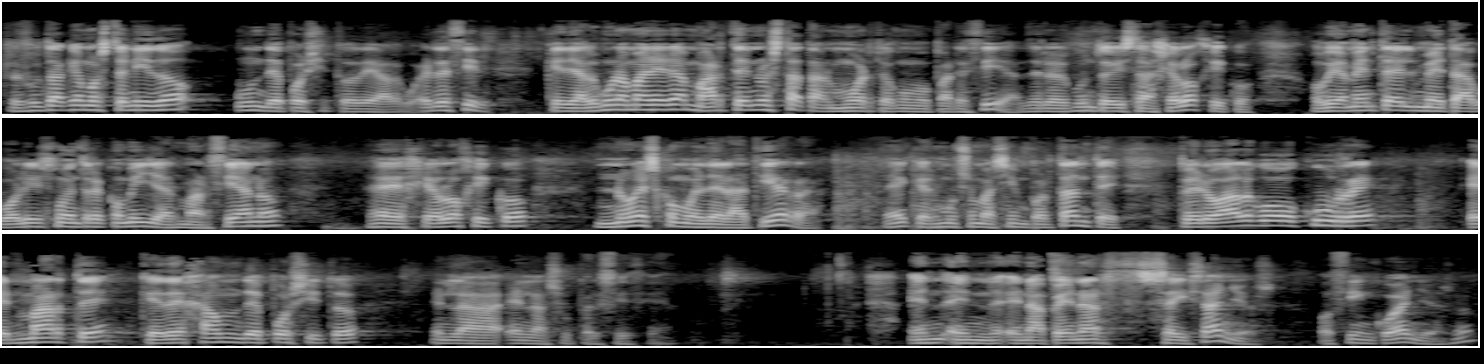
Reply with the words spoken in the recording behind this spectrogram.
resulta que hemos tenido un depósito de algo. Es decir, que de alguna manera Marte no está tan muerto como parecía, desde el punto de vista geológico. Obviamente el metabolismo, entre comillas, marciano, eh, geológico, no es como el de la Tierra, eh, que es mucho más importante, pero algo ocurre en Marte que deja un depósito en la superficie en, apenas seis años o cinco años. ¿no?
